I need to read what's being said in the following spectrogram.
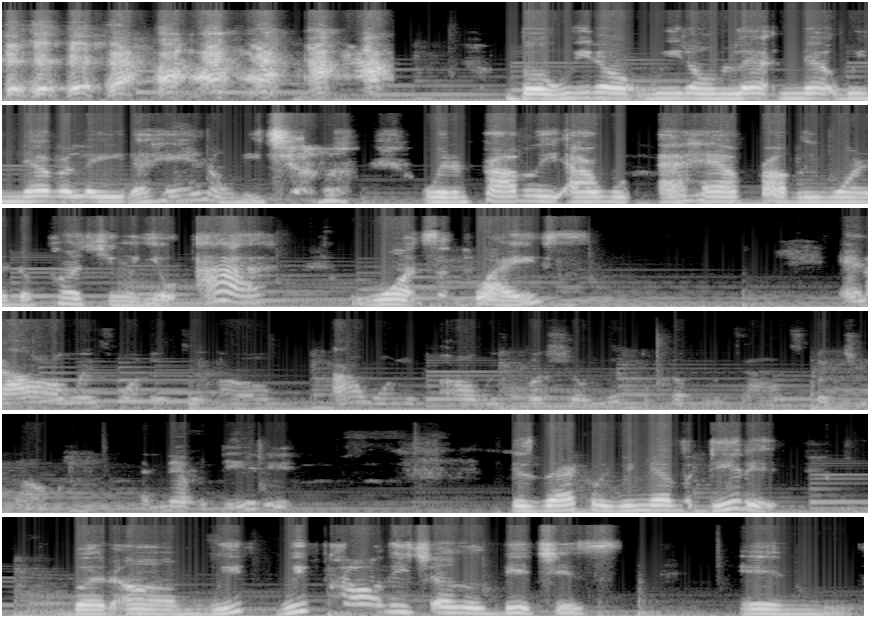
we don't. We don't let. Ne- we never laid a hand on each other. When probably I, w- I have probably wanted to punch you in your eye once or twice. and I always wanted to, um, I wanted to always bust your lip a couple of times, but you know, I never did it. Exactly. We never did it. But um we've we've called each other bitches and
